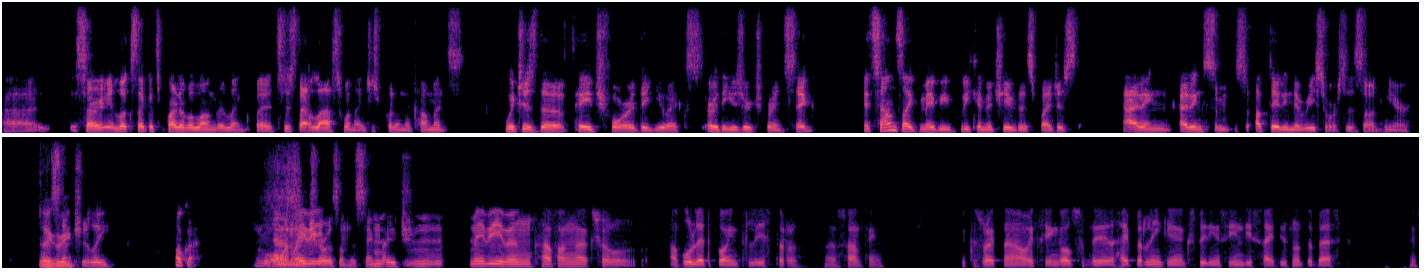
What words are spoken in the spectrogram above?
uh, sorry, it looks like it's part of a longer link, but it's just that last one I just put in the comments, which is the page for the UX or the user experience SIG. It sounds like maybe we can achieve this by just adding adding some so updating the resources on here. i agree Essentially. Okay. Cool. I Yeah, want to make maybe, sure I was on the same page. m- maybe even have an actual a bullet point list or, or something. Because right now I think also the hyperlinking experience in this site is not the best. If,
